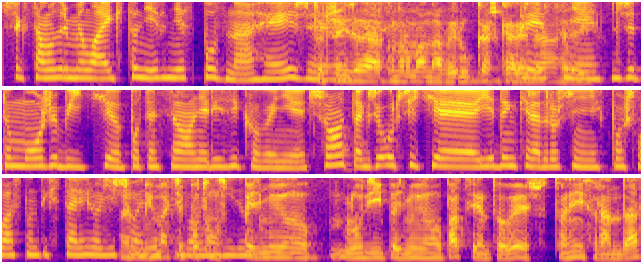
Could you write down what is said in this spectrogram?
však samozrejme like to ne, nespozná, hej. Že... To, čo vyzerá ako normálna verúka škareda. Presne, hej. že to môže byť potenciálne rizikové niečo, takže určite jedenkrát ročne nech pošlo aspoň tých starých rodičov. Vy máte potom 5 miliónov ľudí, 5 miliónov pacientov, vieš, to nie je sranda.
